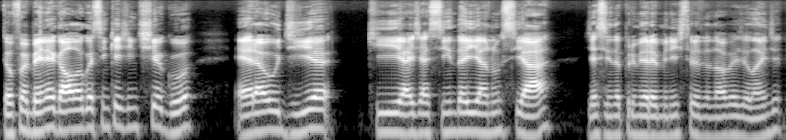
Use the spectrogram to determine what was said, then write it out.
Então foi bem legal, logo assim que a gente chegou, era o dia que a Jacinda ia anunciar, Jacinda, primeira-ministra da Nova Zelândia,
